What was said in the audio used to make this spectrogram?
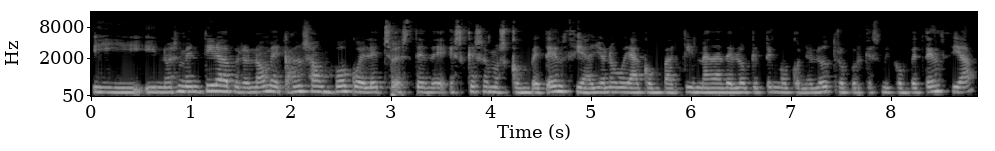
y, no es mentira, pero no me cansa un poco el hecho este de es que somos competencia, yo no voy a compartir nada de lo que tengo con el otro porque es mi competencia,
